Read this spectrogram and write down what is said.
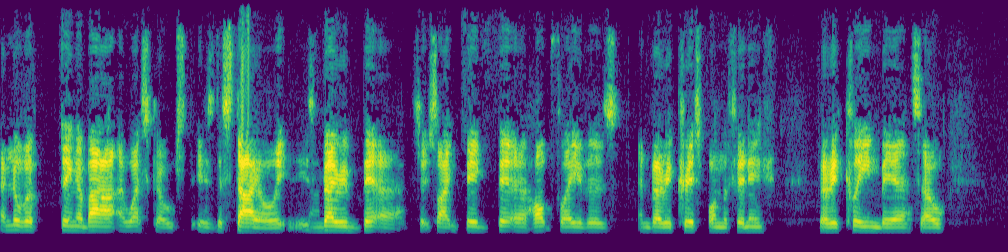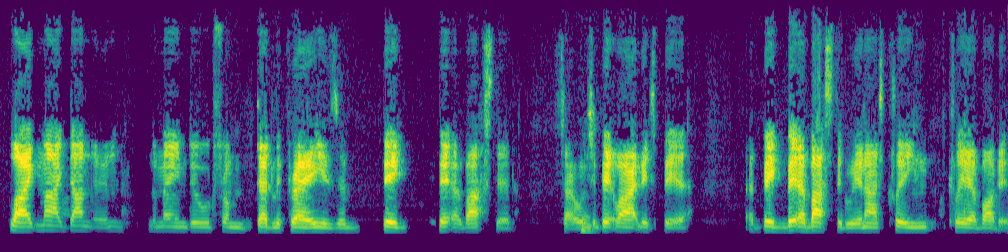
another thing about a West Coast is the style. It, it's very bitter, so it's like big bitter hop flavors and very crisp on the finish. Very clean beer. So, like Mike Danton, the main dude from Deadly Prey, is a big bitter bastard. So it's a bit like this beer, a big bitter bastard with a nice clean, clear body,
